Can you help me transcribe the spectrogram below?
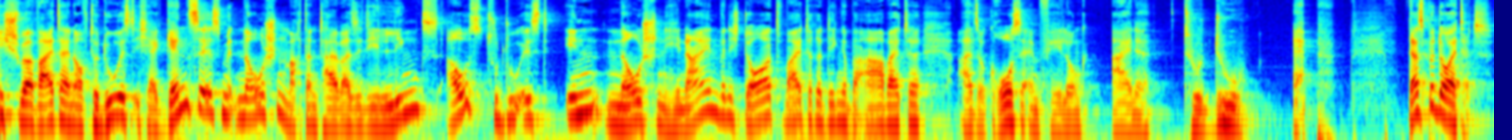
Ich schwöre weiterhin auf Todoist. Ich ergänze es mit Notion, mache dann teilweise die Links aus Todoist in Notion hinein, wenn ich dort weitere Dinge bearbeite. Also große Empfehlung, eine To-Do-App. Das bedeutet,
